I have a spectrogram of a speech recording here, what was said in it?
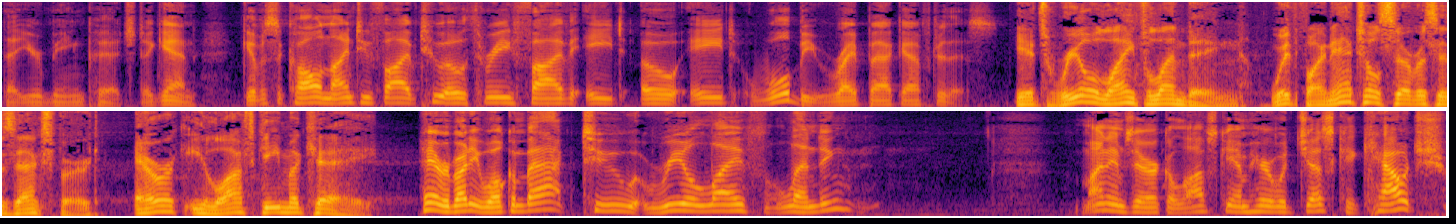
that you're being pitched. Again, give us a call 925-203-5808. We'll be right back after this. It's real life lending with financial services expert Eric Elofsky McKay. Hey, everybody, welcome back to Real Life Lending. My name's Eric Olofsky. I'm here with Jessica Couch.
